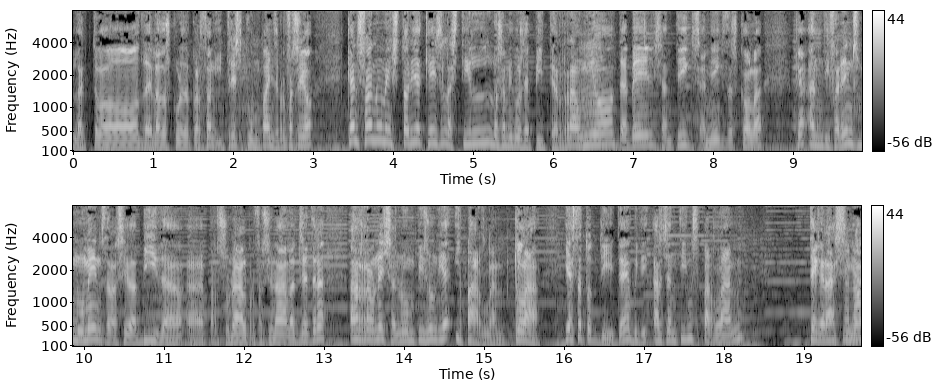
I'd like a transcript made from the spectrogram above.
l'actor de Lado Oscuro del Corazón, i tres companys de professió, que ens fan una història que és l'estil Los Amigos de Peter, reunió Mm. de vells, antics, amics d'escola, que en diferents moments de la seva vida eh, personal, professional, etc, es reuneixen en un pis un dia i parlen. Clar, ja està tot dit, eh? Vull dir, argentins parlant té gràcia. No,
